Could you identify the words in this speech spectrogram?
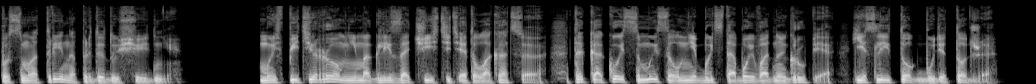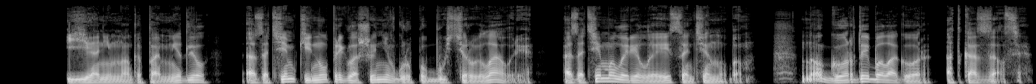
«Посмотри на предыдущие дни. Мы в пятером не могли зачистить эту локацию. Так какой смысл мне быть с тобой в одной группе, если итог будет тот же? Я немного помедлил, а затем кинул приглашение в группу Бустеру и Лауре, а затем Ларилей с Антинубом. Но гордый Балагор отказался.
